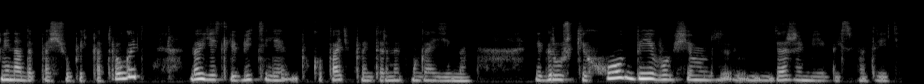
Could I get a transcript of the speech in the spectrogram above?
Мне надо пощупать, потрогать. Но есть любители покупать по интернет-магазинам. Игрушки, хобби, в общем, даже мебель, смотрите.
